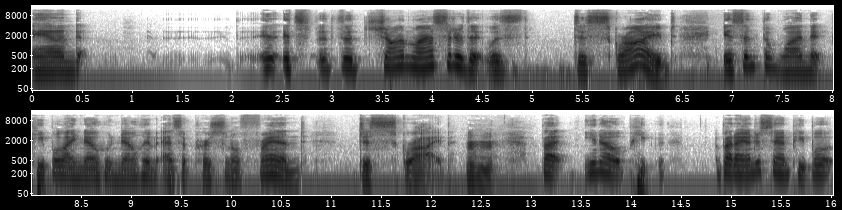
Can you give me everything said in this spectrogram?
And it's, the John Lasseter that was described isn't the one that people I know who know him as a personal friend describe. Mm-hmm. But, you know, pe- but I understand people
